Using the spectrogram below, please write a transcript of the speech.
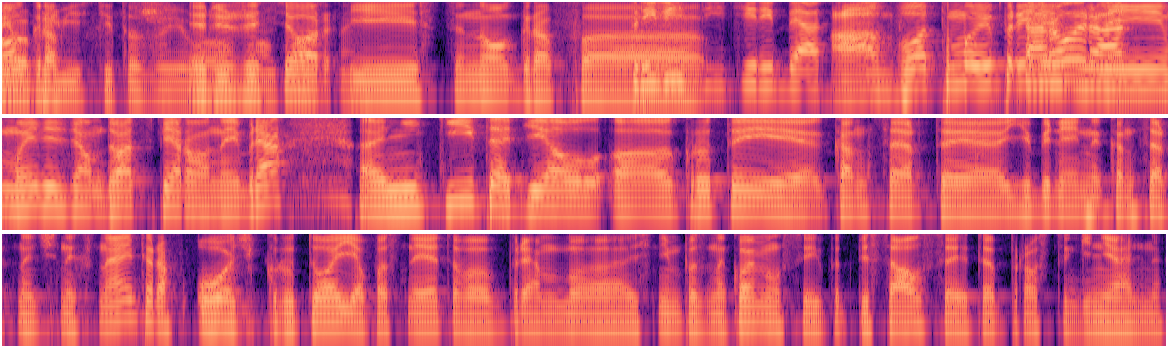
его сценограф, привести тоже его. режиссер и сценограф. э, Привезите, ребят. а вот мы Второй привезли, мы везем 21 ноября. Э, Никита делал э, крутые концерты, юбилейный концерт ночных снайперов, очень крутой. Я после этого прям э, с ним познакомился и подписался, это просто гениально.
